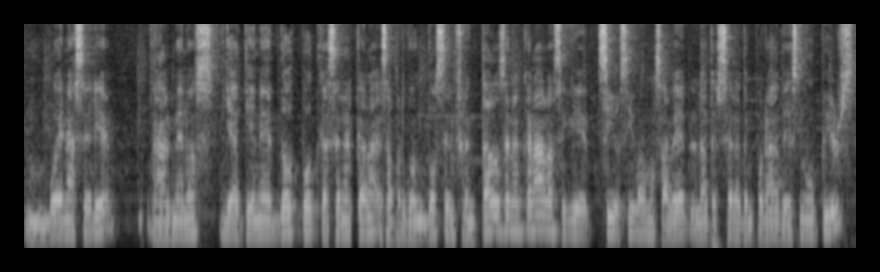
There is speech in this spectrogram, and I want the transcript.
buena serie. Al menos ya tiene dos podcasts en el canal, o sea, perdón, dos enfrentados en el canal, así que sí o sí vamos a ver la tercera temporada de Snowpiercer.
